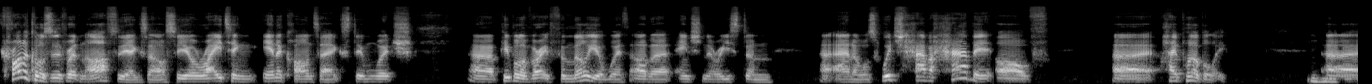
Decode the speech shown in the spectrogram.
Chronicles is written after the exile, so you're writing in a context in which uh, people are very familiar with other ancient Near Eastern uh, annals, which have a habit of uh, hyperbole. Mm-hmm. Uh,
